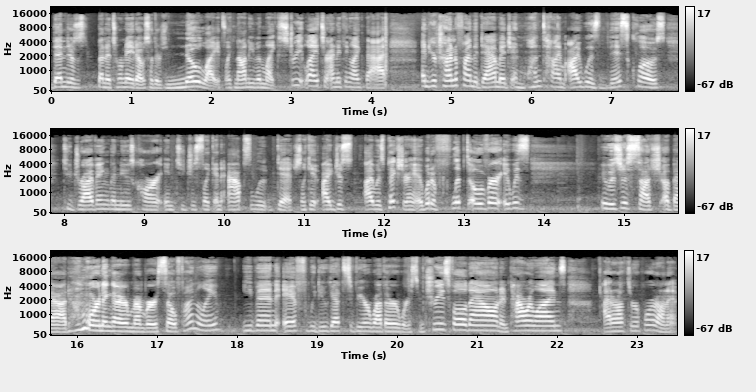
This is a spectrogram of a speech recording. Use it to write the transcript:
then there's been a tornado, so there's no lights, like not even like street lights or anything like that. And you're trying to find the damage. And one time I was this close to driving the news car into just like an absolute ditch. Like it, I just, I was picturing it, it would have flipped over. It was, it was just such a bad morning, I remember. So finally, even if we do get severe weather where some trees fall down and power lines, I don't have to report on it.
